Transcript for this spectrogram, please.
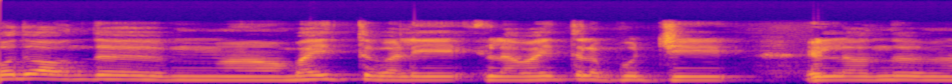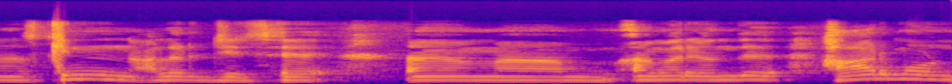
பொதுவாக வந்து வயிற்று வலி இல்லை வயிற்றுல பூச்சி இல்லை வந்து ஸ்கின் அலர்ஜிஸு அது மாதிரி வந்து ஹார்மோன்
